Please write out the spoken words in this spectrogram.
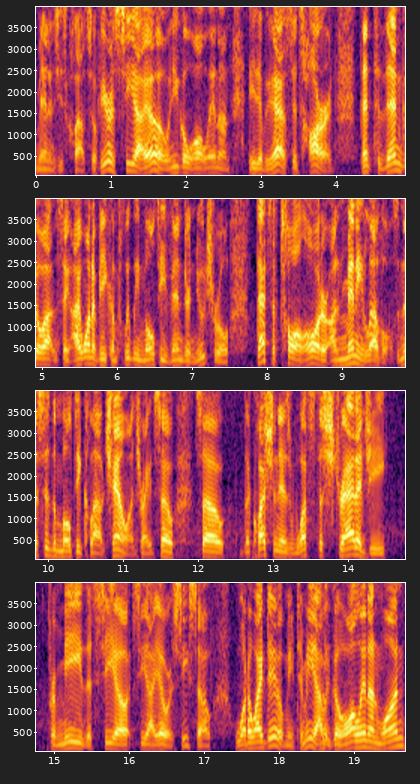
manage these clouds. So if you're a CIO and you go all in on AWS, it's hard. Then to then go out and say, I want to be completely multi-vendor neutral, that's a tall order on many levels. And this is the multi-cloud challenge, right? So, so the question is, what's the strategy for me, the CEO, CIO or CISO, what do I do? I mean, to me, I would go all in on one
